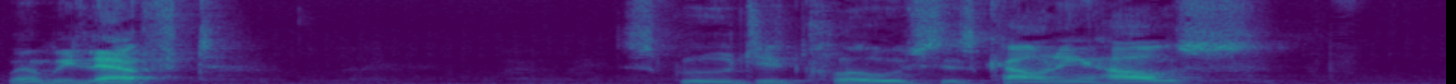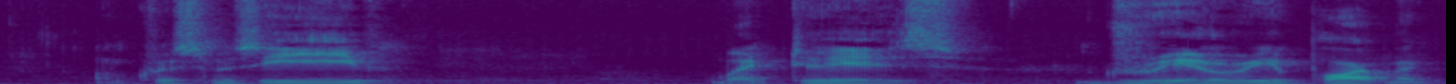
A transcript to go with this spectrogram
When we left, Scrooge had closed his counting house on Christmas Eve, went to his dreary apartment,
